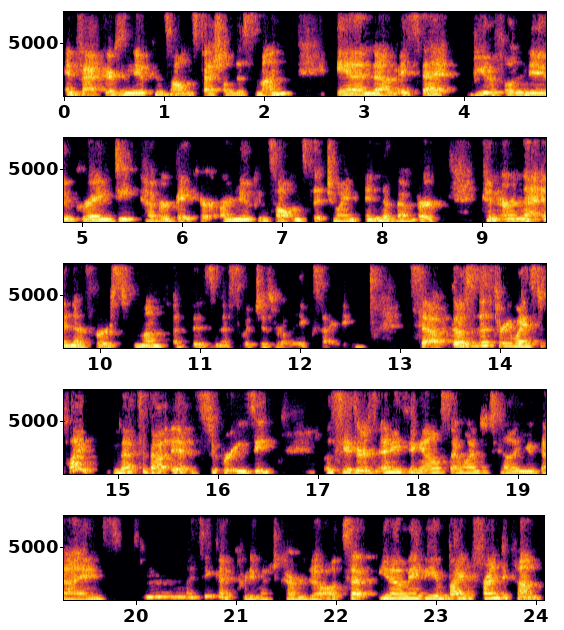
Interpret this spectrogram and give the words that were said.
In fact, there's a new consultant special this month, and um, it's that beautiful new gray deep cover baker. Our new consultants that join in November can earn that in their first month of business, which is really exciting. So those are the three ways to play. And that's about it. It's super easy. Let's see if there's anything else I wanted to tell you guys. Hmm, I think I pretty much covered it all, except, you know, maybe invite a friend to come.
